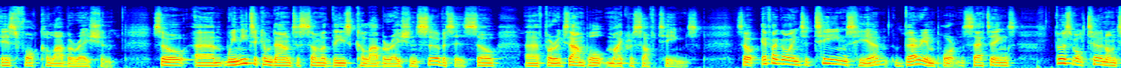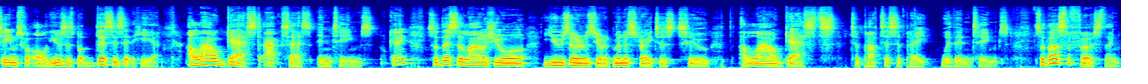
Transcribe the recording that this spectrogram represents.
is for collaboration. So um, we need to come down to some of these collaboration services. So uh, for example, Microsoft Teams. So if I go into Teams here, very important settings. First of all, turn on Teams for all users, but this is it here. Allow guest access in Teams. Okay, so this allows your users, your administrators to allow guests to participate within Teams. So that's the first thing.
